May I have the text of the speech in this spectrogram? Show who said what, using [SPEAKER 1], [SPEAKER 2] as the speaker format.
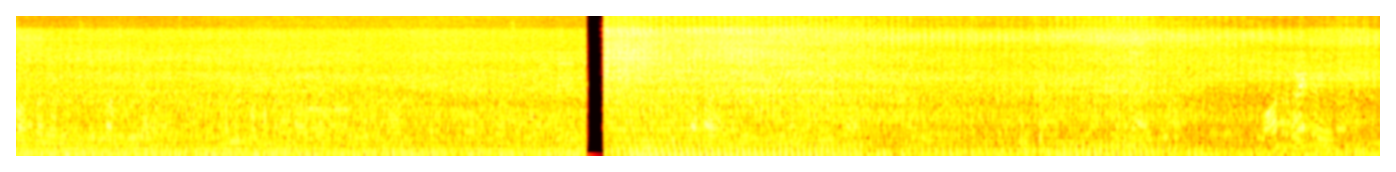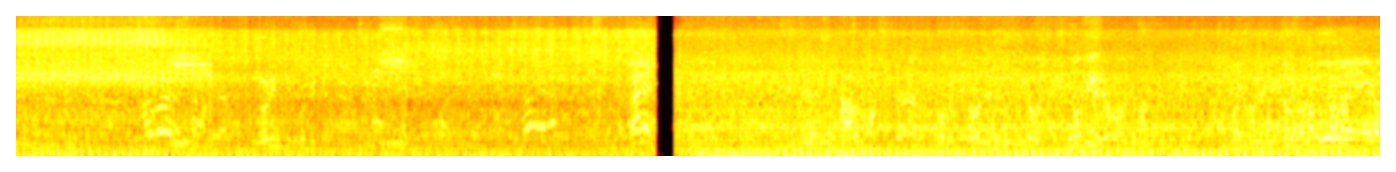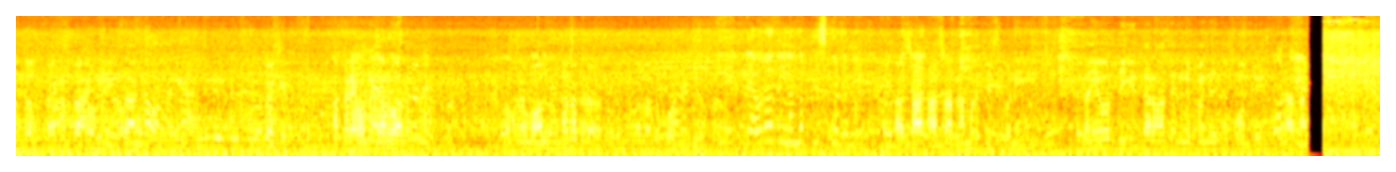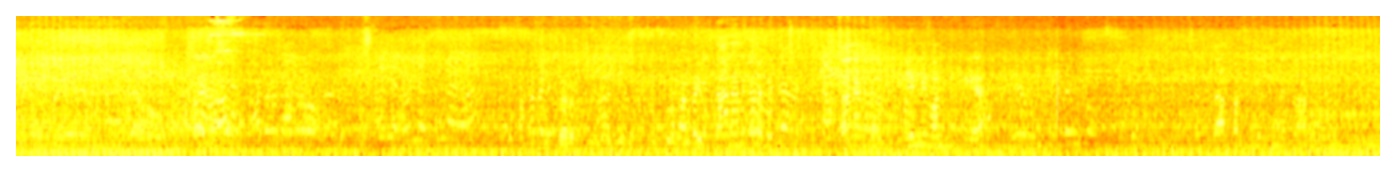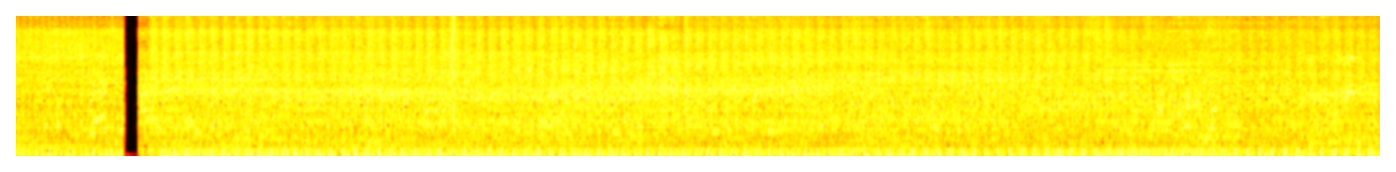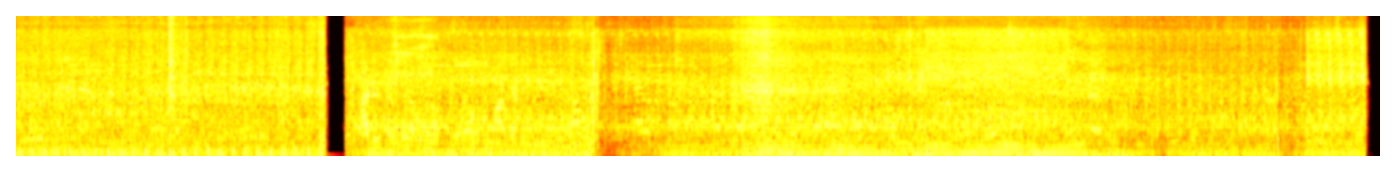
[SPEAKER 1] వస్తుంది చెప్తాను పోయాలి మళ్ళీ లోడింగ్ మీకు ఆల్మోస్ట్ ఒకటి థౌజండ్ ఫిఫ్టీ ఒకటి వన్ ఫిఫ్టీ ఇంకోటి మొత్తం రెండు వేల ఏడు వందల ప్యాకెట్స్ దాకా ఉన్నాయి అక్కడ ఎవరిని కలవాలి? అక్కడ వాళ్ళు ఉన్నారు అక్కడ రెవెన్యూ వాళ్ళందరూ కోఆర్డినేట్ చేస్తారు.
[SPEAKER 2] ఎవరో
[SPEAKER 1] ఆ సార్ ఆ సార్ నెంబర్ తీసుకొని ఫ్లైఓవర్ దిగిన తర్వాత ఏదైనా ఇబ్బంది అయితే ఫోన్ చేయండి. సార్. దాని వెనకాల పెట్టించు. దాని వెనకాల ఇవన్నీ వన్ ఫిఫ్టీయా దాని పక్కన మాట్లాడింది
